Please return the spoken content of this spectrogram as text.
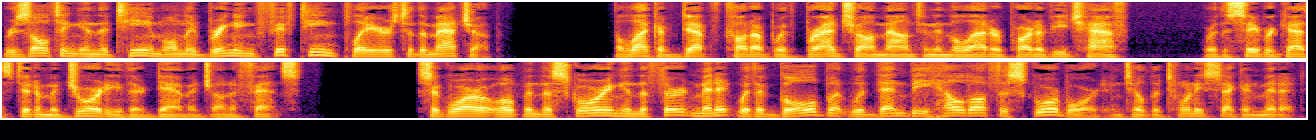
resulting in the team only bringing 15 players to the matchup. The lack of depth caught up with Bradshaw Mountain in the latter part of each half, where the Sabercats did a majority of their damage on offense. Saguaro opened the scoring in the third minute with a goal but would then be held off the scoreboard until the 22nd minute.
